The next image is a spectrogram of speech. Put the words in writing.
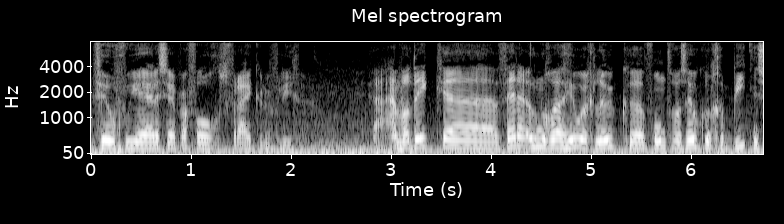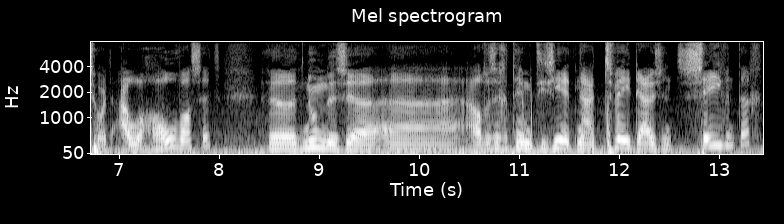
veel foyeres hebt waar vogels vrij kunnen vliegen. Ja, en wat ik uh, verder ook nog wel heel erg leuk uh, vond, was ook een gebied, een soort oude hal was het. Uh, noemden ze, hadden ze gethematiseerd naar 2070.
